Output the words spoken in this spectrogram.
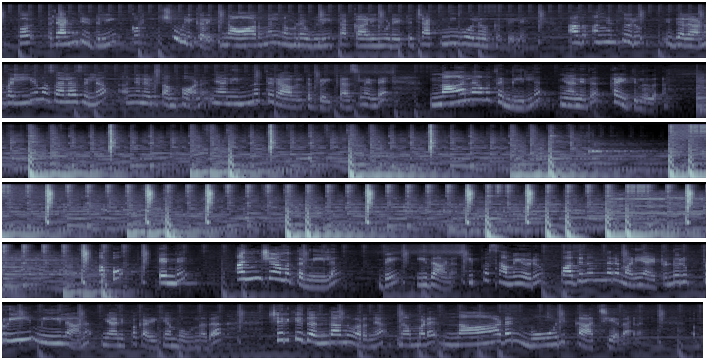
അപ്പോൾ രണ്ട് ഇഡ്ഡലി കുറച്ച് ഉള്ളിക്കറി. നോർമൽ നമ്മുടെ ഉള്ളി തക്കാളിയും കൂടെ ഇട്ട് ചട്നി പോലെ വെക്കത്തില്ലേ? അത് അങ്ങനത്തെ ഒരു ഇതിലാണ് വലിയ മസാലാസ് ഇല്ല. അങ്ങനെ ഒരു സംഭവമാണ്. ഞാൻ ഇന്നത്തെ രാവിലത്തെ ബ്രേക്ക്ഫാസ്റ്റിൽ എന്റെ നാലാമത്തെ മീലിൽ ഞാനിത് കഴിക്കുന്നത്. എന്റെ അഞ്ചാമത്തെ മീൽ ദേ ഇതാണ്. ഇപ്പോൾ സമയം ഒരു പതിനൊന്നര മണിയായിട്ടുണ്ട്. ഒരു പ്രീ മീലാണ് ഞാനിപ്പോൾ കഴിക്കാൻ പോകുന്നത്. ശരിക്കും ഇതെന്താന്ന് പറഞ്ഞാൽ നമ്മുടെ നാടൻ മോര് കാച്ചിയതാണ്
